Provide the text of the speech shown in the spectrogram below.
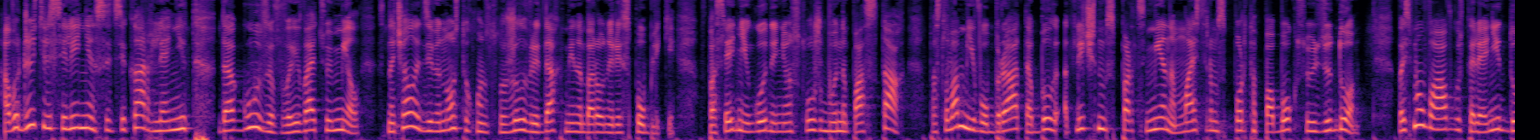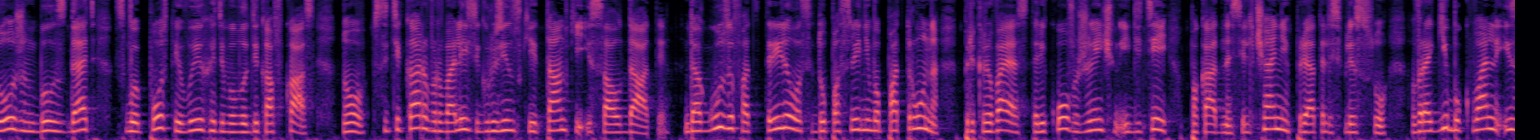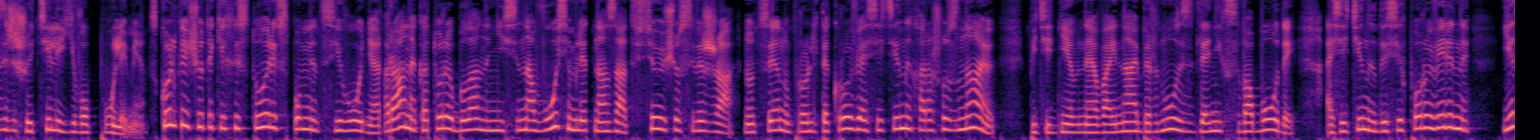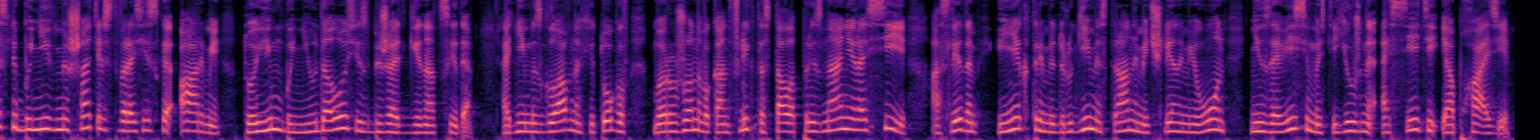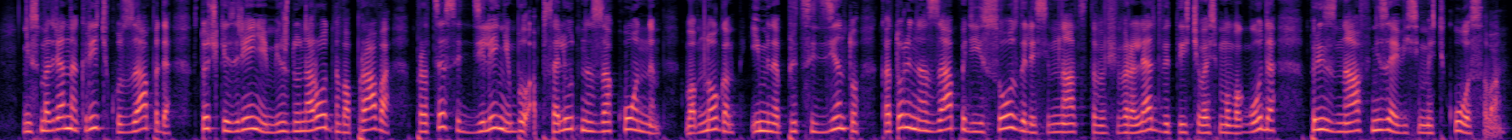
А вот житель селения Сатикар Леонид Дагузов воевать умел. С начала 90-х он служил в рядах Минобороны Республики. В последние годы нес службу на постах. По словам его брата, был отличным спортсменом, мастером спорта по боксу и дзюдо. 8 августа Леонид должен был сдать свой пост и выехать во Владикавказ. Но в Сатикар ворвались грузинские танки и солдаты. Дагузов отстреливался до последнего патрона, прикрывая стариков, женщин и детей, пока односельчане прятались в лесу. Враги буквально буквально изрешетили его пулями. Сколько еще таких историй вспомнят сегодня? Рана, которая была нанесена 8 лет назад, все еще свежа, но цену пролитой крови осетины хорошо знают. Пятидневная война обернулась для них свободой. Осетины до сих пор уверены, если бы не вмешательство российской армии, то им бы не удалось избежать геноцида. Одним из главных итогов вооруженного конфликта стало признание России, а следом и некоторыми другими странами-членами ООН независимости Южной Осетии и Абхазии. Несмотря на критику Запада, с точки зрения международного права, процесс отделения был абсолютно законным, во многом именно прецеденту, который на Западе и создали 17 февраля 2008 года, признав независимость Кубы. Косово.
